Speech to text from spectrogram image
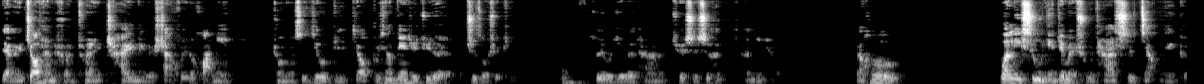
两个人交谈的时候，突然插那个闪回的画面。这种东西就比较不像电视剧的制作水平，所以我觉得他确实是很很厉害。然后《万历十五年》这本书，它是讲那个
